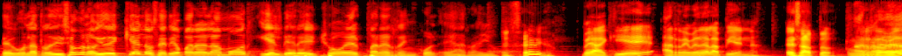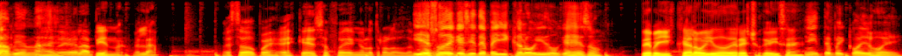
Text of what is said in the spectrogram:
Según la tradición, el oído izquierdo sería para el amor y el derecho es para el rencor. Eh, a rayo. ¿En serio? Ve, aquí es al revés de la pierna. Exacto. Al revés- la pierna, Al revés de la pierna, ¿verdad? Eso, pues, es que eso fue en el otro lado. del Y eso de que si te pellizca el oído, ¿qué es eso? Te pellizca el oído derecho, ¿qué dice? Y te pellizcó el juez.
